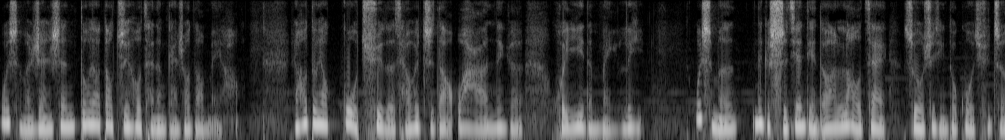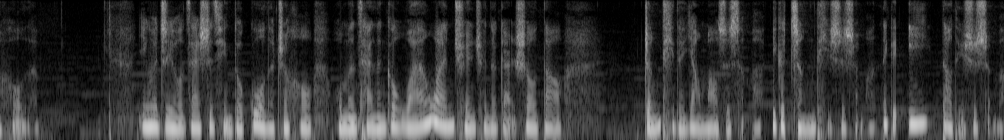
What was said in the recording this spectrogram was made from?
为什么人生都要到最后才能感受到美好，然后都要过去了才会知道哇，那个回忆的美丽？为什么那个时间点都要落在所有事情都过去之后了？因为只有在事情都过了之后，我们才能够完完全全的感受到整体的样貌是什么，一个整体是什么，那个一到底是什么？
